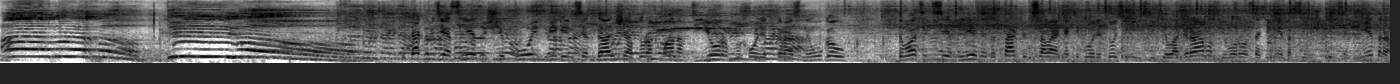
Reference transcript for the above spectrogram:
Абдурахманов Диор! Итак, друзья, следующий бой. Двигаемся дальше. Абдурахманов Диор выходит в красный угол. 27 лет. Это также весовая категория до 70 килограммов. Его рост 1 метр 74 сантиметра.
